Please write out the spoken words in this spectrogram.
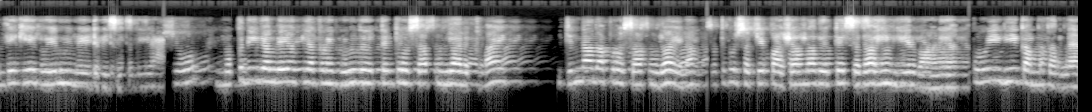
ਲਿਖੇ ਹੋਏ ਨੂੰ ਮੇਟ ਵੀ ਸਕਦੇ ਆ। ਸੋ ਮੁੱਖ ਗੱਲ ਇਹ ਆ ਕਿ ਆਪਣੇ ਗੁਰੂ ਦੇ ਉੱਤੇ ਭਰੋਸਾ ਪੂਰਾ ਰੱਖਣਾ ਹੈ। ਜਿਨ੍ਹਾਂ ਦਾ ਭਰੋਸਾ ਪੂਰਾ ਹੈ ਨਾ, ਸਤਿਗੁਰ ਸੱਚੇ ਪਾਤਸ਼ਾਹ ਉਹਨਾਂ ਦੇ ਉੱਤੇ ਸਦਾ ਹੀ ਮਿਹਰਬਾਨ ਆ। ਕੋਈ ਵੀ ਕੰਮ ਕਰ ਲੈ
